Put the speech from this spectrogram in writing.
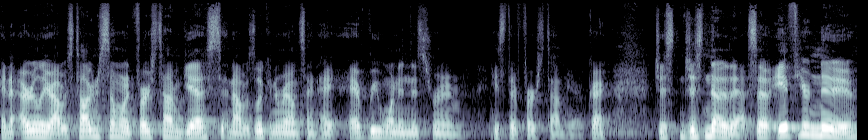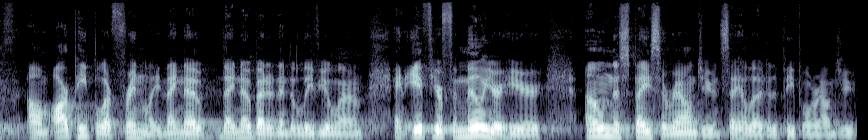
And earlier I was talking to someone, first time guest, and I was looking around saying, hey, everyone in this room, it's their first time here, okay? Just, just know that. So if you're new, um, our people are friendly. They know, they know better than to leave you alone. And if you're familiar here, own the space around you and say hello to the people around you.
